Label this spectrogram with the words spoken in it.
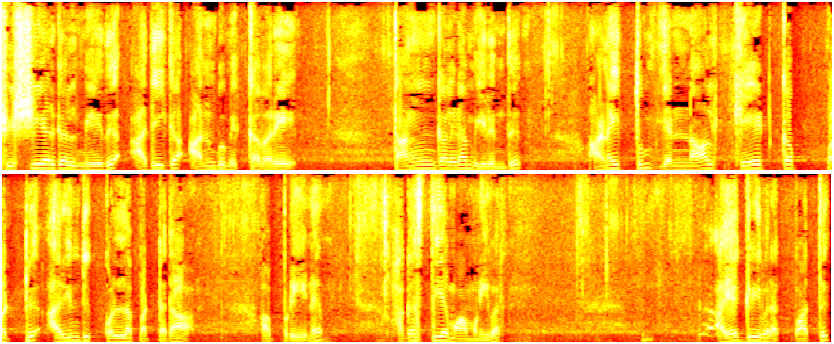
சிஷ்யர்கள் மீது அதிக அன்பு மிக்கவரே. தங்களிடம் இருந்து அனைத்தும் என்னால் கேட்கப்பட்டு அறிந்து கொள்ளப்பட்டதா? அப்படின்னு அகஸ்திய மாமுனிவர் அயக்ரீவரை பார்த்து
